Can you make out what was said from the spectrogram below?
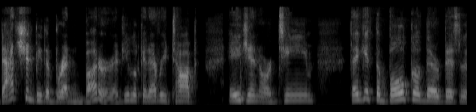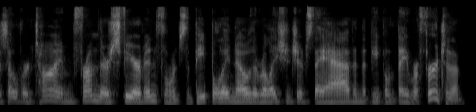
That should be the bread and butter. If you look at every top agent or team, they get the bulk of their business over time from their sphere of influence, the people they know, the relationships they have, and the people that they refer to them.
